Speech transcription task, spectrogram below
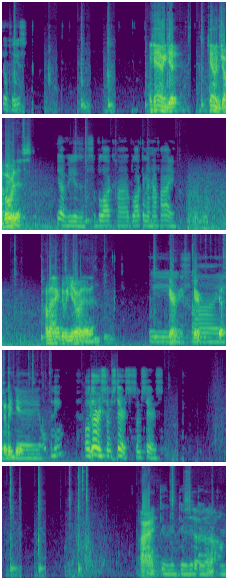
yo please. I can't even get. I Can't even jump over this. Yeah, because it's a block high, a block and a half high. How the heck do we get over there then? We Here, here, go through the gate. opening. Oh, there's some stairs. Some stairs. All right. Do, do, do, do, do, So-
